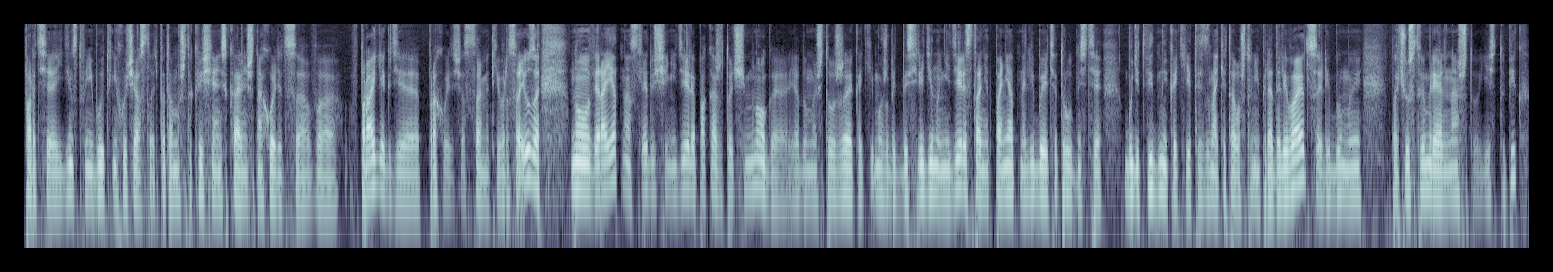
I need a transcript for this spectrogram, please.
партия единства не будет в них участвовать, потому что Крещанец Каринч находится в в, Праге, где проходит сейчас саммит Евросоюза. Но, вероятно, следующая неделя покажет очень многое. Я думаю, что уже, какие, может быть, до середины недели станет понятно, либо эти трудности будет видны какие-то знаки того, что не преодолеваются, либо мы почувствуем реально, что есть тупик.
